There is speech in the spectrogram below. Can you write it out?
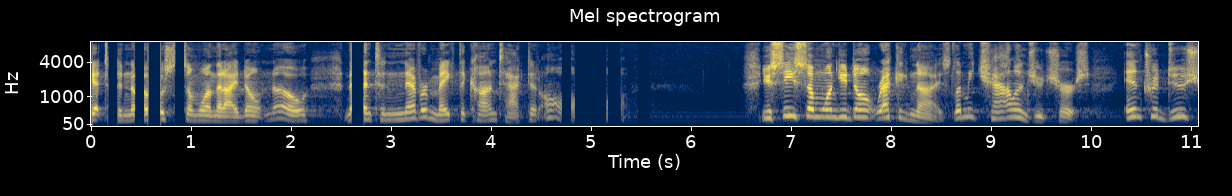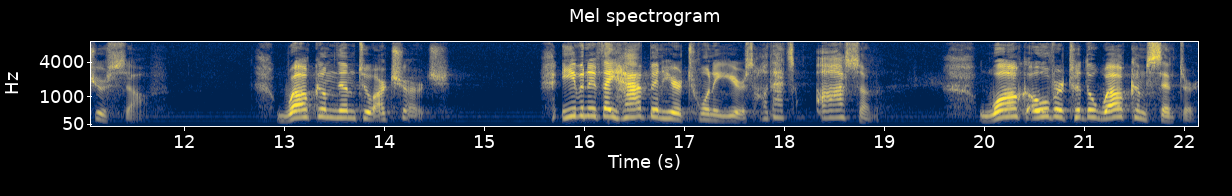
get to know someone that I don't know than to never make the contact at all. You see someone you don't recognize. Let me challenge you, church. Introduce yourself. Welcome them to our church. Even if they have been here 20 years. Oh, that's awesome. Walk over to the Welcome Center.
